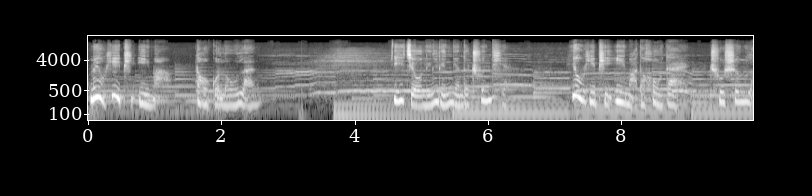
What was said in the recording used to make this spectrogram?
没有一匹驿马到过楼兰。一九零零年的春天。又一匹驿马的后代出生了。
